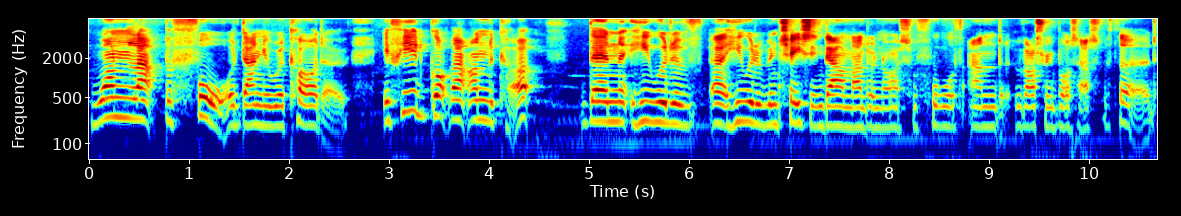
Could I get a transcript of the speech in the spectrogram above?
one lap before Daniel Ricciardo. If he had got that undercut, then he would have uh, he would have been chasing down Lando Norris for fourth and Valtteri Bottas for third.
